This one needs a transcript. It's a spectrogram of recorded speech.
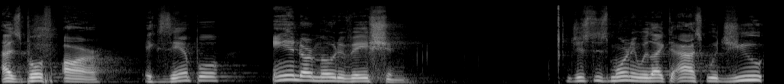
as both our example and our motivation, just this morning, we'd like to ask Would you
